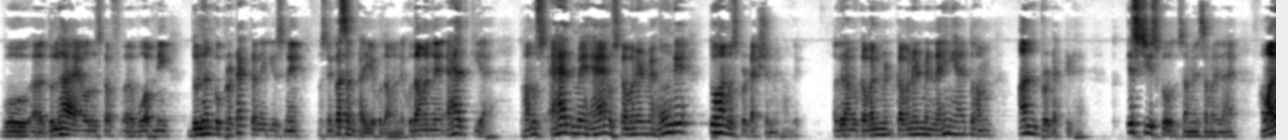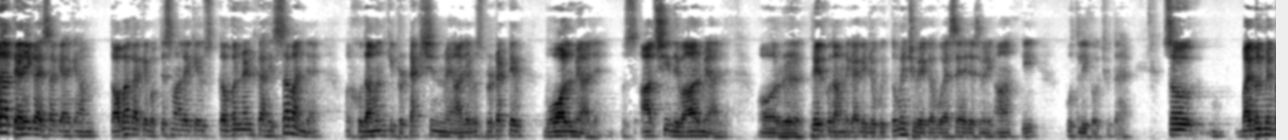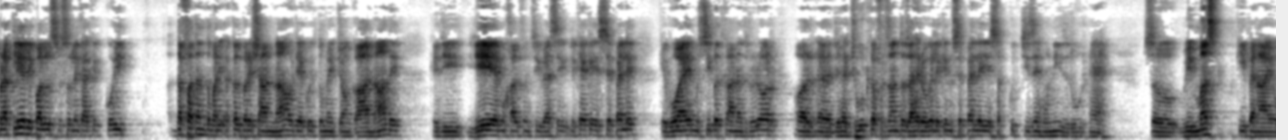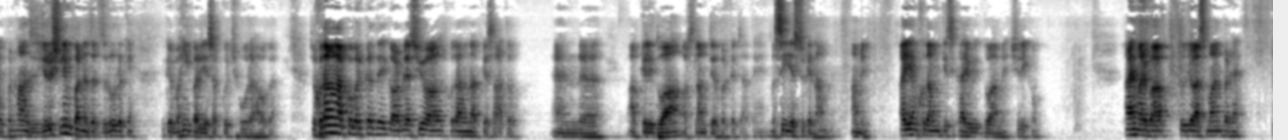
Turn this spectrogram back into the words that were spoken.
वो दुल्हा है और उसका वो अपनी दुल्हन को प्रोटेक्ट करने की उसने उसने कसम खाई है खुदामंद ने। खुदामंद ने अहद किया है। तो हम उस अहद में हैं, उस कवनेंट में होंगे तो हम उस प्रोटेक्शन में होंगे। अगर हम कवनमेंट कवनेंट में नहीं हैं तो हम अनप्रोटेक्टेड हैं। इस चीज़ को हमें समझना है। हमारा तैयारी का हिस्सा क्या है कि हम तौबा करके बपतिस्मा लेके उस कवनेंट का हिस्सा बन जाए और खुदामंद की प्रोटेक्शन में आ जाए उस प्रोटेक्टिव वॉल में आ जाए उस आदशी दीवार में आ जाए। और फिर खुदामंद ने कहा कि जो कोई तुम्हें छुएगा वो ऐसे है जैसे मेरी आँख की पुतली को छूता है। सो so, बाइबल में बड़ा क्लियरली पॉलुस रसूल ने कहा कि कोई दफातन तुम्हारी अकल परेशान ना हो जाए कोई तुम्हें चौंका ना दे कि जी ये है मुखालफन वैसे लिखा है कि इससे पहले कि वो आए मुसीबत का आना ज़रूर और और जो है झूठ का फरजान तो ज़ाहिर होगा लेकिन उससे पहले ये सब कुछ चीज़ें होनी ज़रूर हैं। So we must keep an eye open हाँ यरूशलेम पर नज़र ज़रूर रखें क्योंकि वहीं पर ये सब कुछ हो रहा होगा। सो so, आपको बरकत दे। गॉड ब्लेस यू ऑल खुदावंद आपके साथ हो। एंड uh, आपके लिए दुआ और सलामती और बरकत चाहते हैं। मसीह यस्सु के नाम में। आमीन। आइए हम खुदावंद की सिखाई हुई दुआ में शरीक हूँ। आए हमारे बाप तू जो आसमान पर है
